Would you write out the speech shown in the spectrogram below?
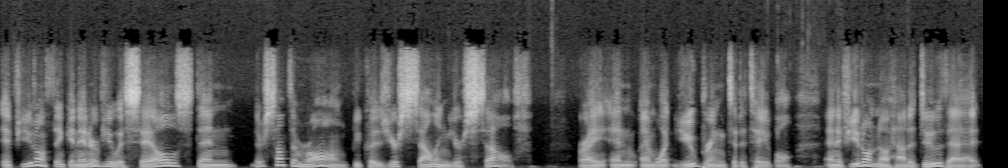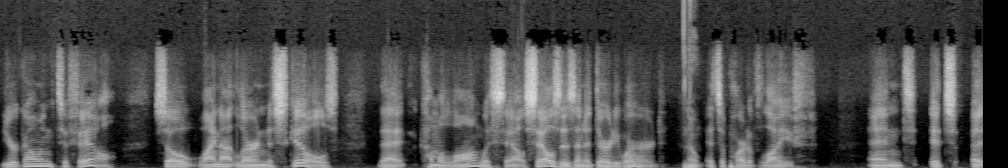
if you don't think an interview is sales, then there's something wrong because you're selling yourself, right? And and what you bring to the table. And if you don't know how to do that, you're going to fail. So why not learn the skills that come along with sales? Sales isn't a dirty word. Nope. It's a part of life. And it's uh,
